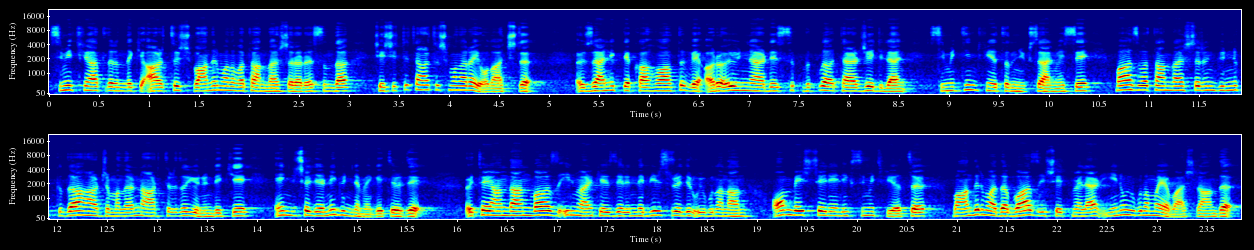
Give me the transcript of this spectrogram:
Simit fiyatlarındaki artış bandırmalı vatandaşlar arasında çeşitli tartışmalara yol açtı. Özellikle kahvaltı ve ara öğünlerde sıklıkla tercih edilen simitin fiyatının yükselmesi bazı vatandaşların günlük gıda harcamalarını arttırdığı yönündeki endişelerini gündeme getirdi. Öte yandan bazı il merkezlerinde bir süredir uygulanan 15 TL'lik simit fiyatı Bandırma'da bazı işletmeler yeni uygulamaya başlandı.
